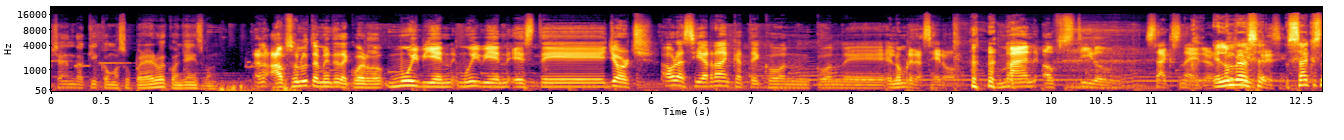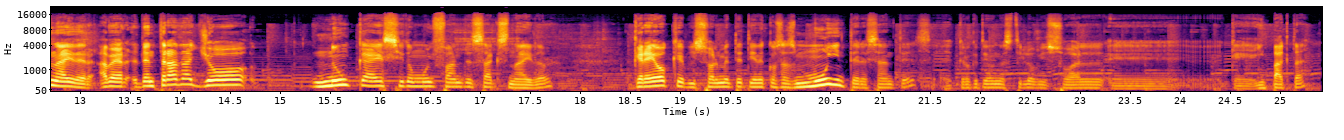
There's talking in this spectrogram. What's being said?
echando aquí como superhéroe con James Bond. Ah, Absolutamente de acuerdo. Muy bien, muy bien. Este, George, ahora sí, arráncate con, con eh, El Hombre de Acero. Man of Steel, Zack Snyder. El hombre de 2013. acero. Zack Snyder. A ver, de entrada yo nunca he sido muy fan de Zack Snyder. Creo que visualmente tiene cosas muy interesantes. eh, creo que tiene un estilo visual eh, que impacta.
